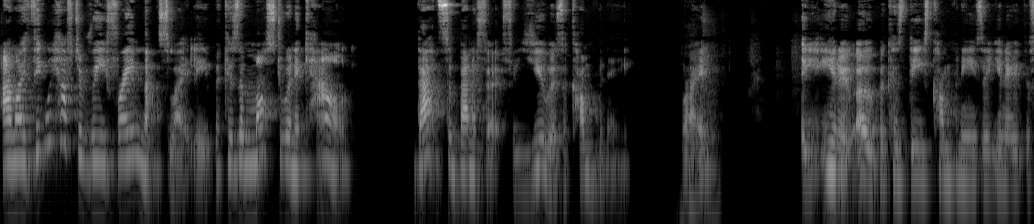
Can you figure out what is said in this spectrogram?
And I think we have to reframe that slightly because a must win account, that's a benefit for you as a company, right? Mm-hmm you know, oh, because these companies are, you know, the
